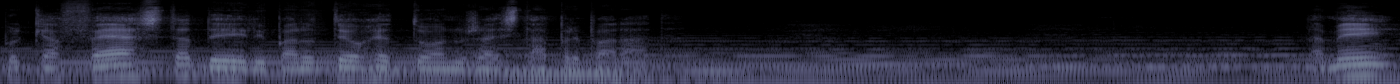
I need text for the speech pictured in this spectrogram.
porque a festa dele para o teu retorno já está preparada. Amém?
